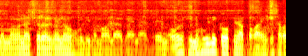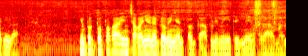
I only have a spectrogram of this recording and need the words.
ng mga natural na nahuhuli ng mga laga natin. Or hinuhuli ko, pinapakain ko sa kanila. Yung pagpapakain sa kanyo na gawin yan pagka acclimated na yung halaman.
